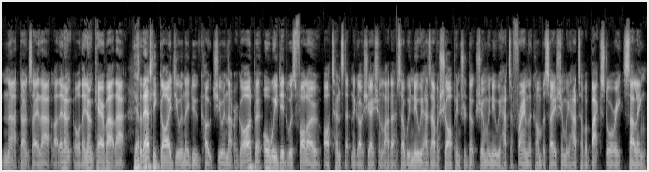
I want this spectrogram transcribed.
Nah, don't say that. Like they don't or they don't care about that. Yep. So they actually guide you and they do coach you in that regard. But all we did was follow our ten step negotiation ladder. So we knew we had to have a sharp introduction. We knew we had to frame the conversation. We had to have a backstory selling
